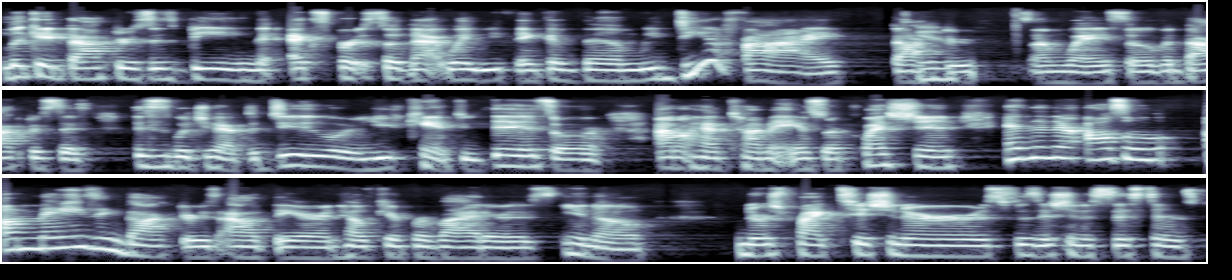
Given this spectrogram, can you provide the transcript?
look at doctors as being the experts. So that way we think of them, we deify doctors yeah. Some way. So if a doctor says, this is what you have to do, or you can't do this, or I don't have time to answer a question. And then there are also amazing doctors out there and healthcare providers, you know, nurse practitioners, physician assistants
